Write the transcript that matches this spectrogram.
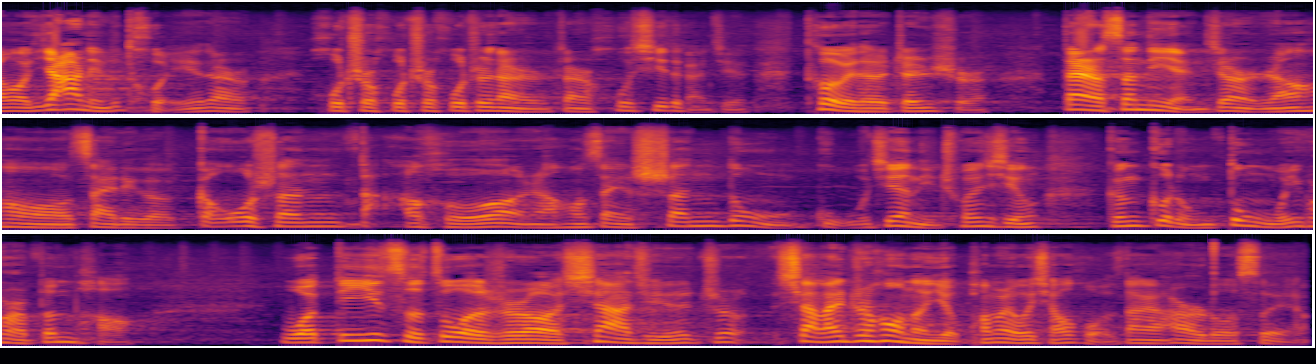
然后压着你的腿在那儿呼哧呼哧呼哧在那在那儿呼吸的感觉，特别特别真实。戴上 3D 眼镜，然后在这个高山大河，然后在山洞古建里穿行，跟各种动物一块奔跑。我第一次坐的时候下去之下来之后呢，有旁边有个小伙子，大概二十多岁啊。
